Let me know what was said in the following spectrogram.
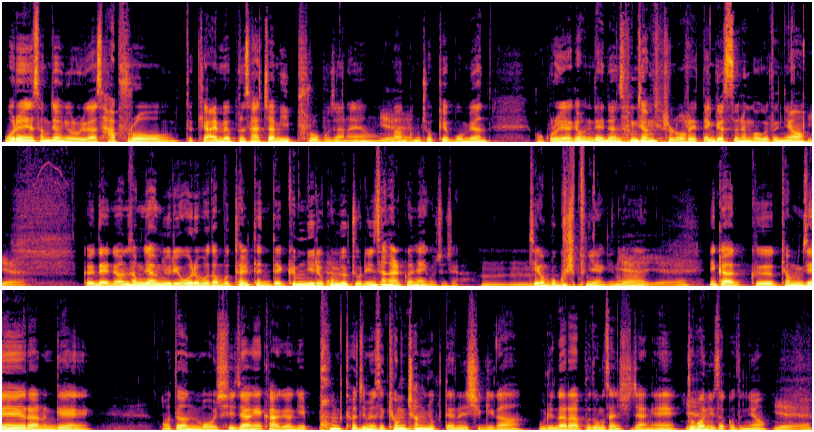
올해 성장률 우리가 4% 특히 IMF는 4.2% 보잖아요. 예. 그만큼 좋게 보면 거꾸로 이야기하면 내년 성장률을 올해 땡겨 쓰는 거거든요. 예. 그 내년 성장률이 올해보다 못할 텐데 금리를 예. 공격적으로 인상할 거냐 이거죠 제가. 음, 음. 제가 묻고 싶은 이야기는. 예, 예. 그러니까 그 경제라는 게 어떤 뭐 시장의 가격이 펑 터지면서 경착륙되는 시기가 우리나라 부동산 시장에 두번 예. 있었거든요. 예.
